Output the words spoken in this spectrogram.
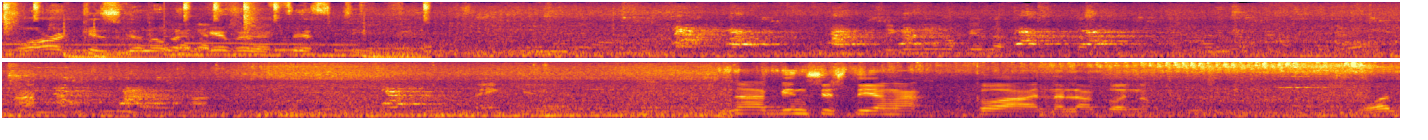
So right Clark is gonna give him 50. Nag-insist diya nga kuhaan na lang ko, no? What?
